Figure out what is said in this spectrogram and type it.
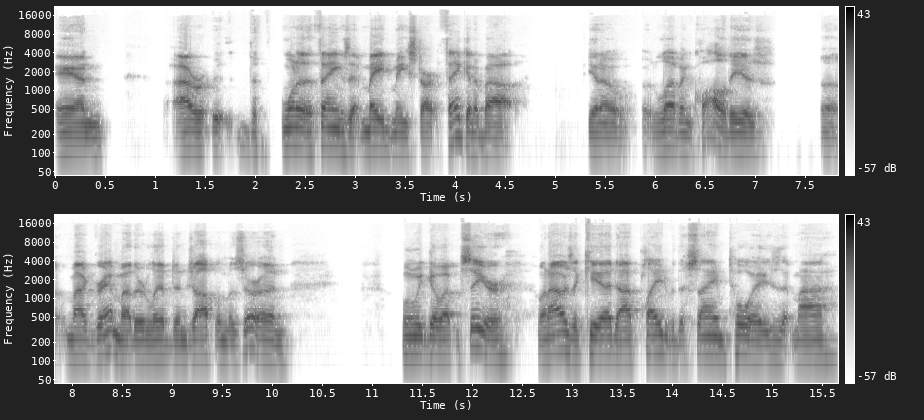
And I, the one of the things that made me start thinking about, you know, loving quality is uh, my grandmother lived in Joplin, Missouri, and when we'd go up and see her, when I was a kid, I played with the same toys that my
